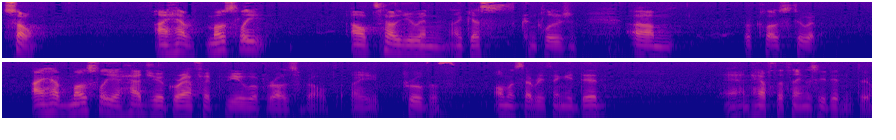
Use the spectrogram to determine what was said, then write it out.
so, I have mostly, I'll tell you in, I guess, conclusion, um, or close to it. I have mostly a hagiographic view of Roosevelt. I approve of almost everything he did and half the things he didn't do.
